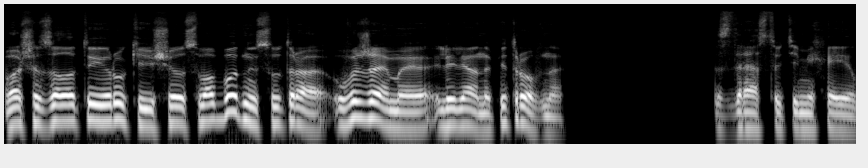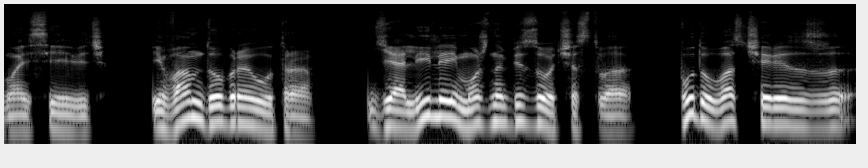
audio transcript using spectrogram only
Ваши золотые руки еще свободны с утра, уважаемая Лилиана Петровна?» «Здравствуйте, Михаил Моисеевич. «И вам доброе утро. Я Лилия, и можно без отчества. Буду у вас через...»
